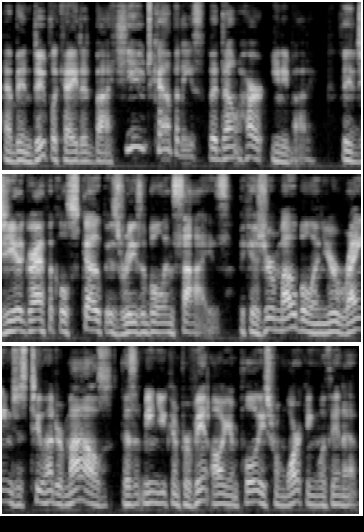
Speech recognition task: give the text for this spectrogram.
have been duplicated by huge companies that don't hurt anybody. The geographical scope is reasonable in size. Because you're mobile and your range is 200 miles doesn't mean you can prevent all your employees from working within a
